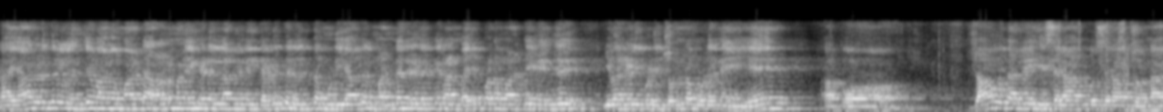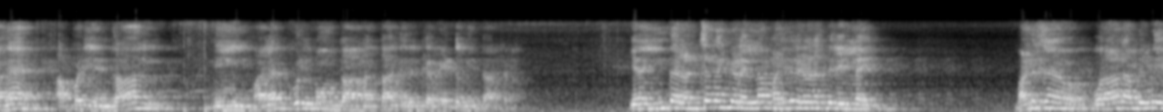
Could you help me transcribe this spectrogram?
நான் யாரிடத்துல லஞ்சம் வாங்க மாட்டேன் அரண்மனைகள் எல்லாம் என்னை தடுத்து நிறுத்த முடியாது மன்னர்களுக்கு நான் பயப்பட மாட்டேன் என்று இவர்கள் இப்படி சொன்ன உடனேயே அப்போ தாவூத் அலேஹி ஸலாத்து வஸலாம் சொன்னாங்க அப்படி என்றால் நீ மலக்குள் மௌத்தாகத்தான் இருக்க வேண்டும் என்றார்கள். ஏன்னா இந்த லட்சணங்கள் எல்லாம் மனிதர்களிடத்தில் இல்லை. மனுஷன் ஒரு ஆள் அப்படி இப்படி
